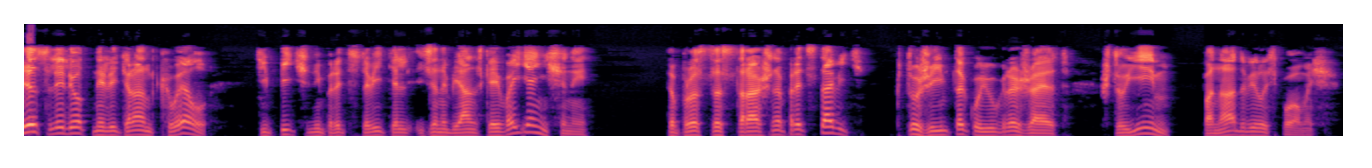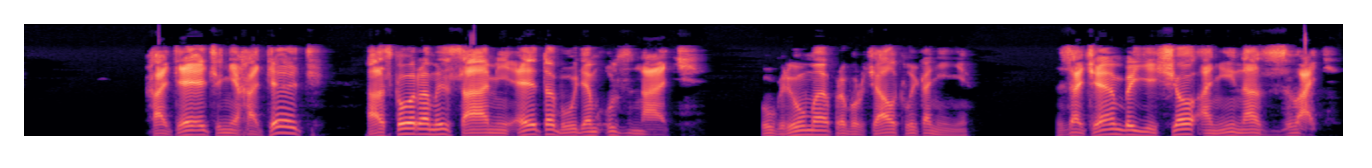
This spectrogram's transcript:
Если летный лейтенант Квелл — типичный представитель зенобианской военщины, то просто страшно представить, кто же им такой угрожает, что им понадобилась помощь. «Хотеть, не хотеть, а скоро мы сами это будем узнать», — угрюмо пробурчал Клыканини. «Зачем бы еще они нас звать?»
